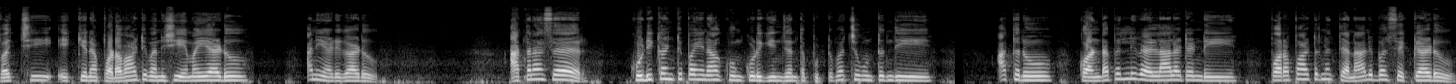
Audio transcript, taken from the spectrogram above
వచ్చి ఎక్కిన పొడవాటి మనిషి ఏమయ్యాడు? అని అడిగాడు. అతనా సార్ కుడికంటిపైన కుంకుడు గింజంత పుట్టుమచ్చ ఉంటుంది. అతను కొండపల్లి వెళ్ళాలటండి పొరపాటున తెనాలి బస్ ఎక్కాడు.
